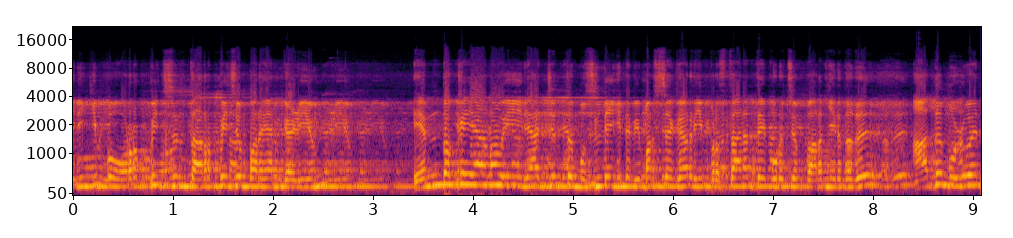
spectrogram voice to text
എനിക്കിപ്പോ ഉറപ്പിച്ചും തർപ്പിച്ചും പറയാൻ കഴിയും. എന്തൊക്കെയാണോ ഈ രാജ്യത്ത് മുസ്ലിം ലീഗിന്റെ വിമർശകർ ഈ പ്രസ്ഥാനത്തെ കുറിച്ച് പറഞ്ഞിരുന്നത്? അത് മുഴുവൻ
